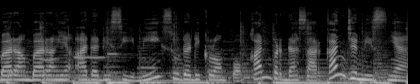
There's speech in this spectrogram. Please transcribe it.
barang-barang yang ada di sini sudah dikelompokkan berdasarkan jenisnya.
